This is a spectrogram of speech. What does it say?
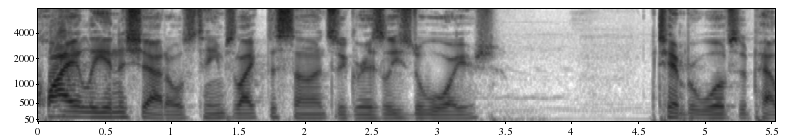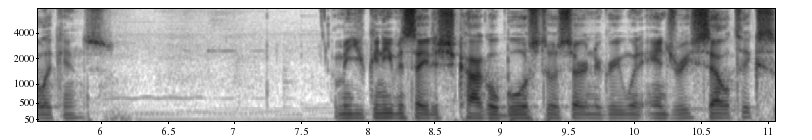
Quietly in the shadows, teams like the Suns, the Grizzlies, the Warriors, Timberwolves, the Pelicans. I mean, you can even say the Chicago Bulls to a certain degree with injury, Celtics,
